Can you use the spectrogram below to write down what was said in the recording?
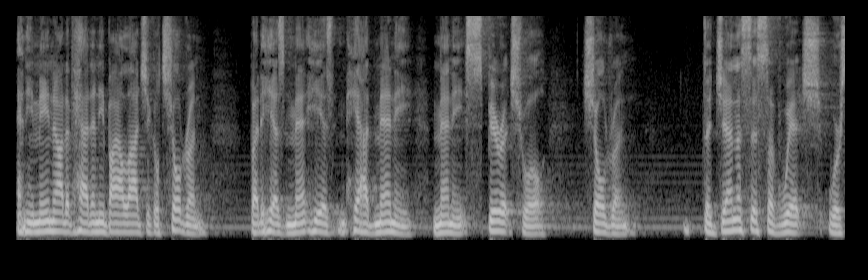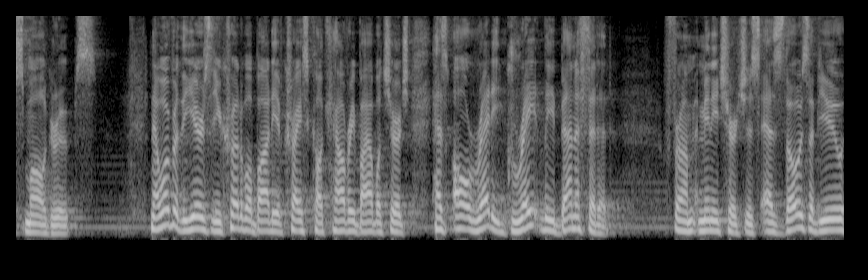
and he may not have had any biological children, but he has, he has had many, many spiritual children, the genesis of which were small groups. Now, over the years, the incredible body of Christ called Calvary Bible Church has already greatly benefited from mini churches, as those of you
